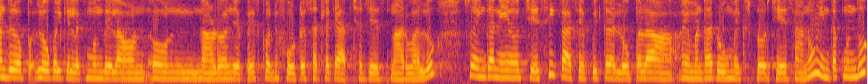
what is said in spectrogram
అంటే లోప లోపలికి వెళ్ళక ముందు ఎలా ఉన్నాడు అని చెప్పేసి కొన్ని ఫొటోస్ అట్లా క్యాప్చర్ చేస్తున్నారు వాళ్ళు. సో ఇంకా నేను వచ్చేసి కాసేపు ఇక్కడ లోపల ఏమంటారు రూమ్ ఎక్స్ప్లోర్ చేశాను. ఇంతకుముందు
